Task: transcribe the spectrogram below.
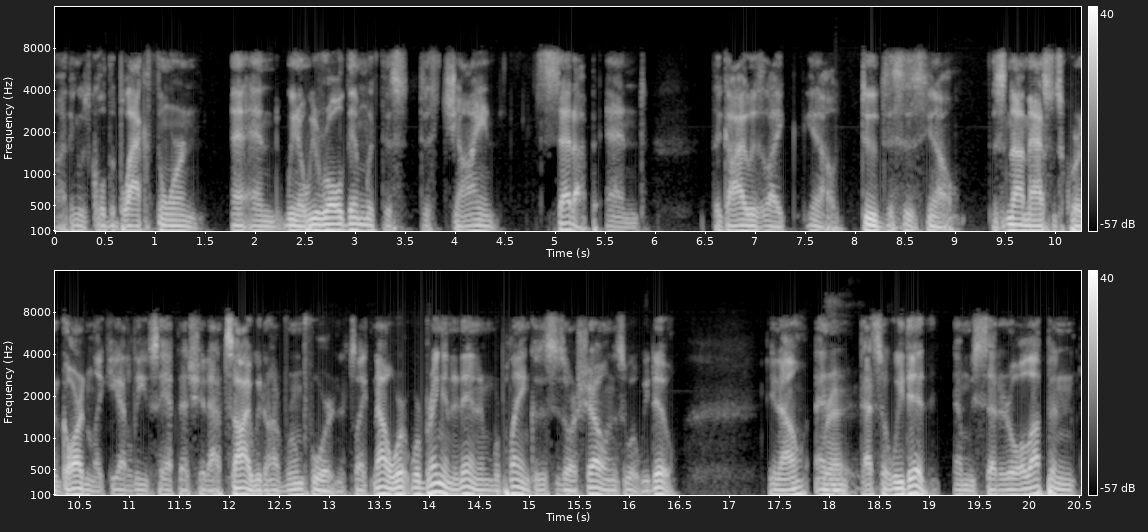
I think it was called the Blackthorn and, and you know we rolled in with this this giant setup, and the guy was like, you know, dude, this is you know this is not Madison Square Garden. Like you got to leave half that shit outside. We don't have room for it. And it's like, no, we're we're bringing it in and we're playing because this is our show and this is what we do. You know, and right. that's what we did, and we set it all up and.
